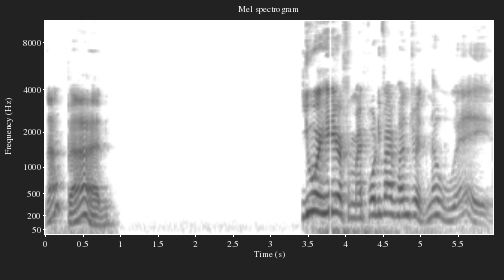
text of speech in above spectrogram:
not bad. You were here for my 4,500. No way.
